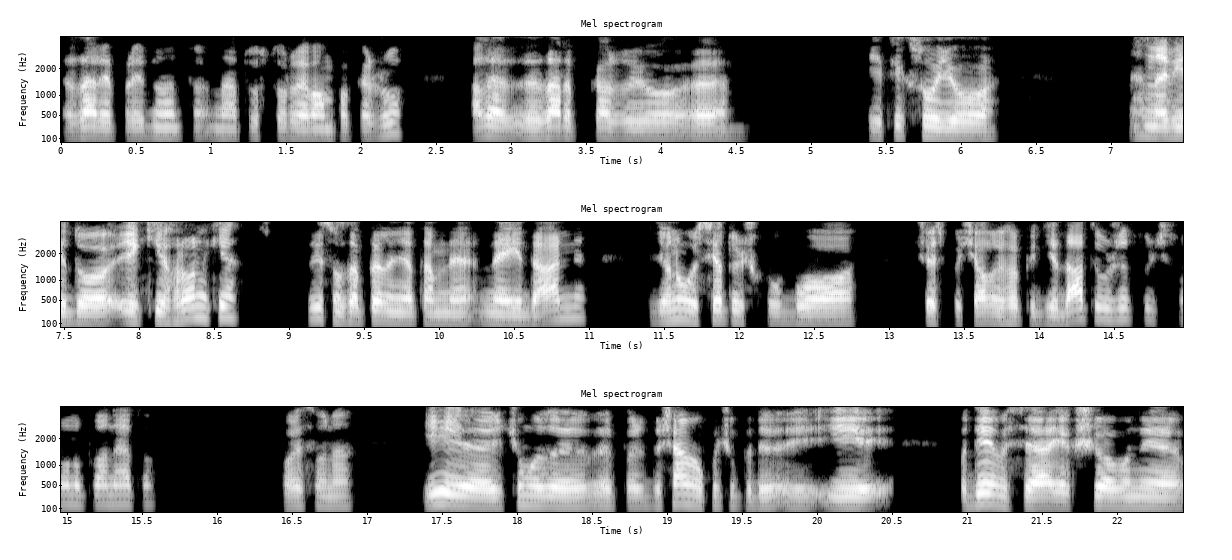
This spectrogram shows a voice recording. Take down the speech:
Зараз прийду на, ту- на ту сторону, я вам покажу. Але е, зараз показую е, і фіксую на відео, які гронки. Звісно, запилення там не, не ідеальне. Вдягнув сіточку, бо щось почало його під'їдати вже цю червону планету. Ось вона. І е, чому перед дощами хочу подив- і подивимося, якщо вони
